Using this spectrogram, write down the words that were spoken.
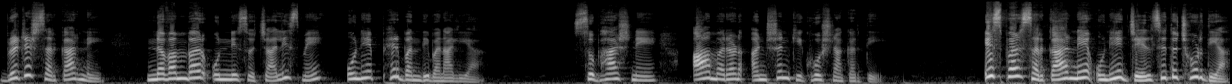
ब्रिटिश सरकार ने नवंबर 1940 में उन्हें फिर बंदी बना लिया। सुभाष ने आमरण अनशन की घोषणा कर दी। इस पर सरकार ने उन्हें जेल से तो छोड़ दिया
